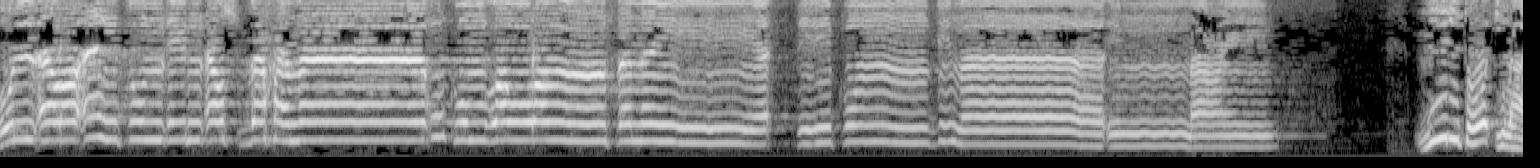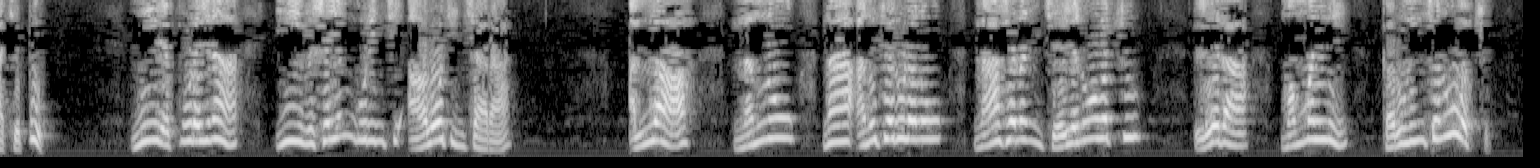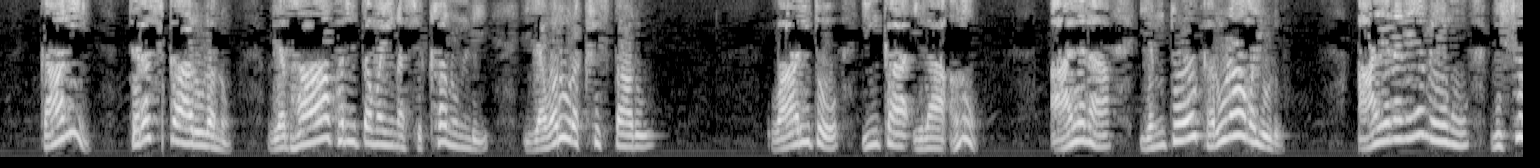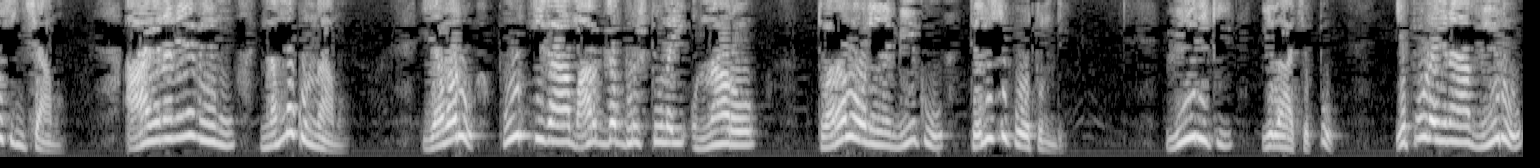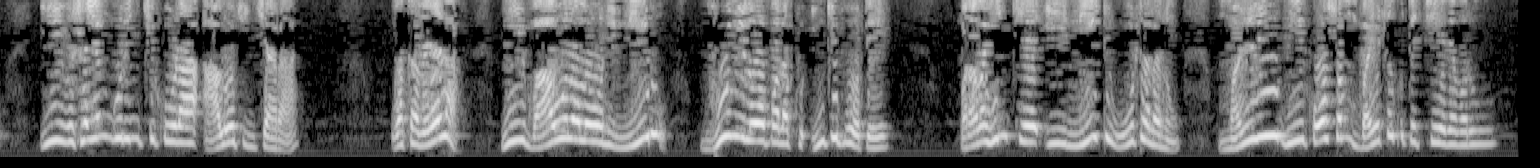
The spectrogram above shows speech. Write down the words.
قل أرأيتم إن أصبح ماؤكم غورا فمن يأتيكم بماء معين వీరితో ఇలా చెప్పు. మీరెప్పుడైనా ఈ విషయం గురించి ఆలోచించారా? అల్లాహ్ నన్ను నా అనుచరులను నాశనం చేయనూవచ్చు లేదా మమ్మల్ని కరుణించనూవచ్చు. కాని తిరస్కారులను వ్యధాభరితమైన శిక్ష నుండి ఎవరు రక్షిస్తారు? వారితో ఇంకా ఇలా అను ఆయన ఎంతో కరుణామయుడు. ఆయననే మేము విశ్వసించాము. ఆయననే మేము నమ్ముకున్నాము. ఎవరు పూర్తిగా మార్గభ్రష్టులై ఉన్నారో త్వరలోనే మీకు తెలిసిపోతుంది. వీరికి ఇలా చెప్పు. ఎప్పుడైనా మీరు ఈ విషయం గురించి కూడా ఆలోచించారా? ఒకవేళ మీ బావులలోని నీరు భూమి లోపలకు ఇంకిపోతే ప్రవహించే ఈ నీటి ఊటలను మళ్ళీ మీకోసం బయటకు తెచ్చేదెవరు?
